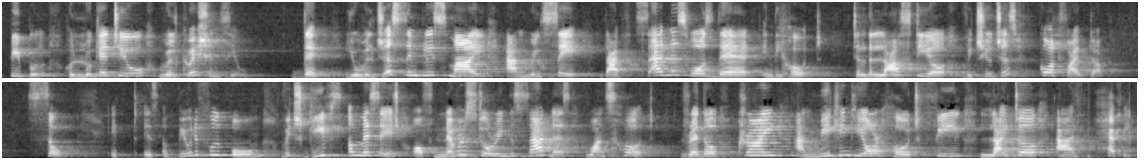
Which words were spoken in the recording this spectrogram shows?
People who look at you will question you. Then you will just simply smile and will say that sadness was there in the heart till the last tear which you just got wiped up. So, it is a beautiful poem which gives a message of never storing the sadness once hurt, rather crying and making your heart feel lighter and happy.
